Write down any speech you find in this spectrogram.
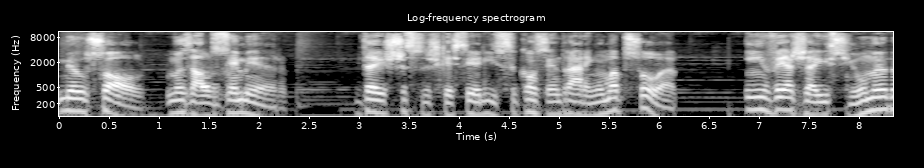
Meu sol, mas Alzheimer. Deixe-se esquecer e se concentrar em uma pessoa. Inveja e ciúme.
